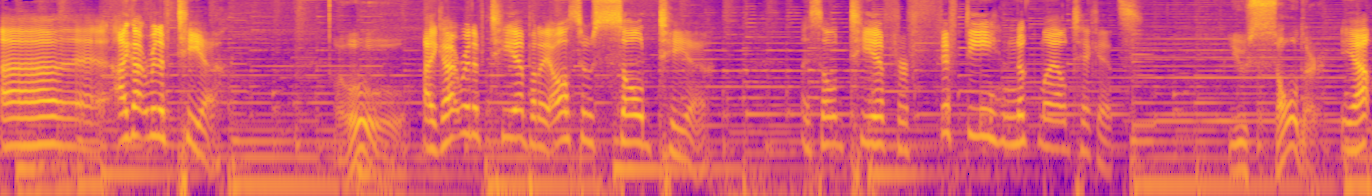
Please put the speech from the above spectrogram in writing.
uh, I got rid of Tia. Ooh. I got rid of Tia, but I also sold Tia. I sold Tia for 50 Nook Mile tickets. You sold her. Yep.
